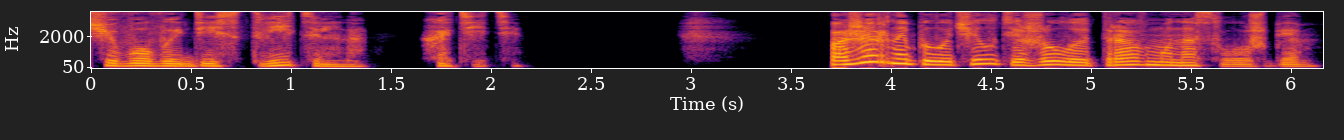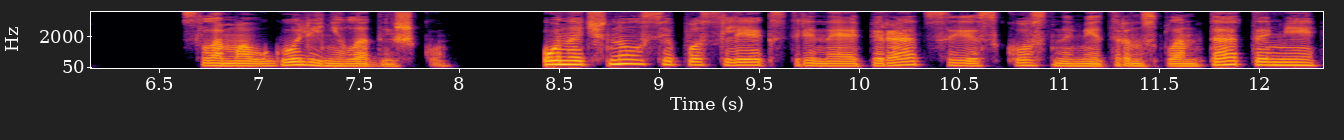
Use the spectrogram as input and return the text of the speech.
чего вы действительно хотите. Пожарный получил тяжелую травму на службе. Сломал голень и лодыжку. Он очнулся после экстренной операции с костными трансплантатами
